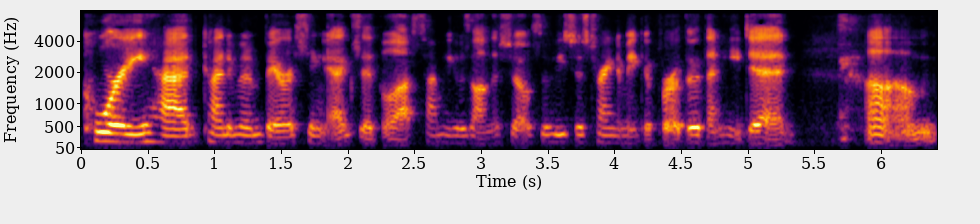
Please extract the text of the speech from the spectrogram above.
Corey had kind of an embarrassing exit the last time he was on the show, so he's just trying to make it further than he did. Um,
